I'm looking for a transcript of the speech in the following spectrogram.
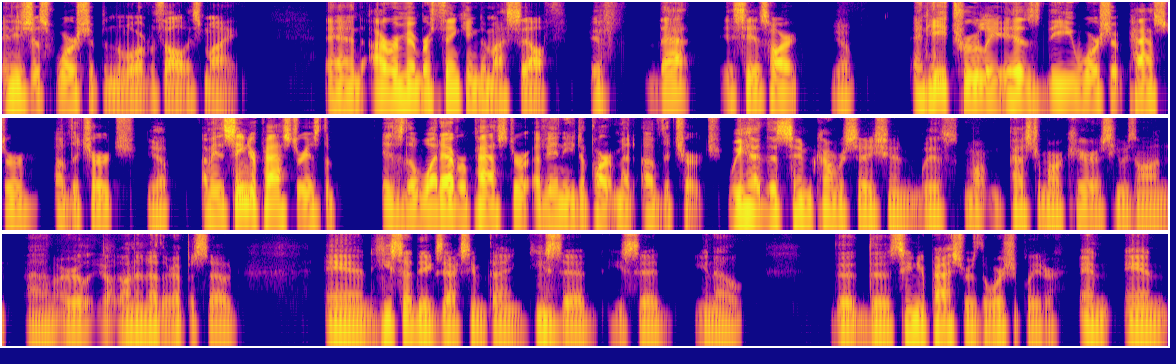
and he's just worshiping the lord with all his might and i remember thinking to myself if that is his heart Yep. and he truly is the worship pastor of the church Yep. i mean the senior pastor is the is the whatever pastor of any department of the church We had the same conversation with Mar- Pastor Mark Harris. He was on um, early on another episode, and he said the exact same thing. He Hmm. said he said you know the the senior pastor is the worship leader, and and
